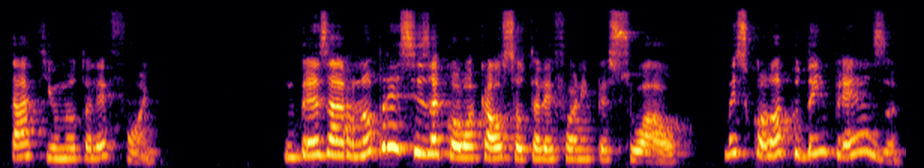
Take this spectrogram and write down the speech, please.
Está aqui o meu telefone. Empresário não precisa colocar o seu telefone pessoal, mas coloca o da empresa.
